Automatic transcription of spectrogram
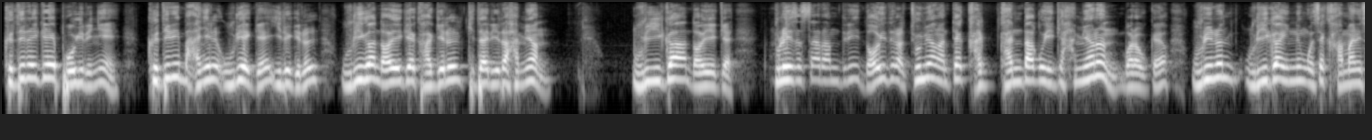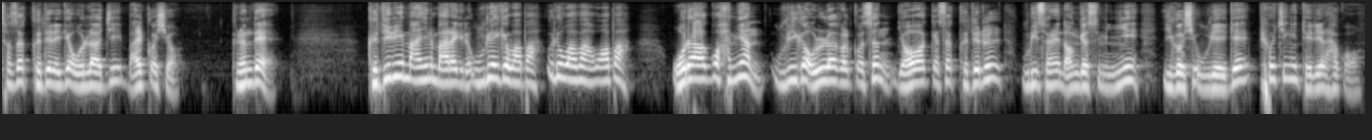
그들에게 보이리니 그들이 만일 우리에게 이르기를 우리가 너에게 가기를 기다리라 하면 우리가 너에게 블레셋 사람들이 너희들 두 명한테 가, 간다고 얘기하면은 뭐라고 할까요? 우리는 우리가 있는 곳에 가만히 서서 그들에게 올라오지 말 것이요. 그런데 그들이 만일 말하기를 우리에게 와봐 이리 와봐 와봐. 오라고 하면 우리가 올라갈 것은 여호와께서 그들을 우리 손에 넘겼음이니 이것이 우리에게 표징이 되리라 하고.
